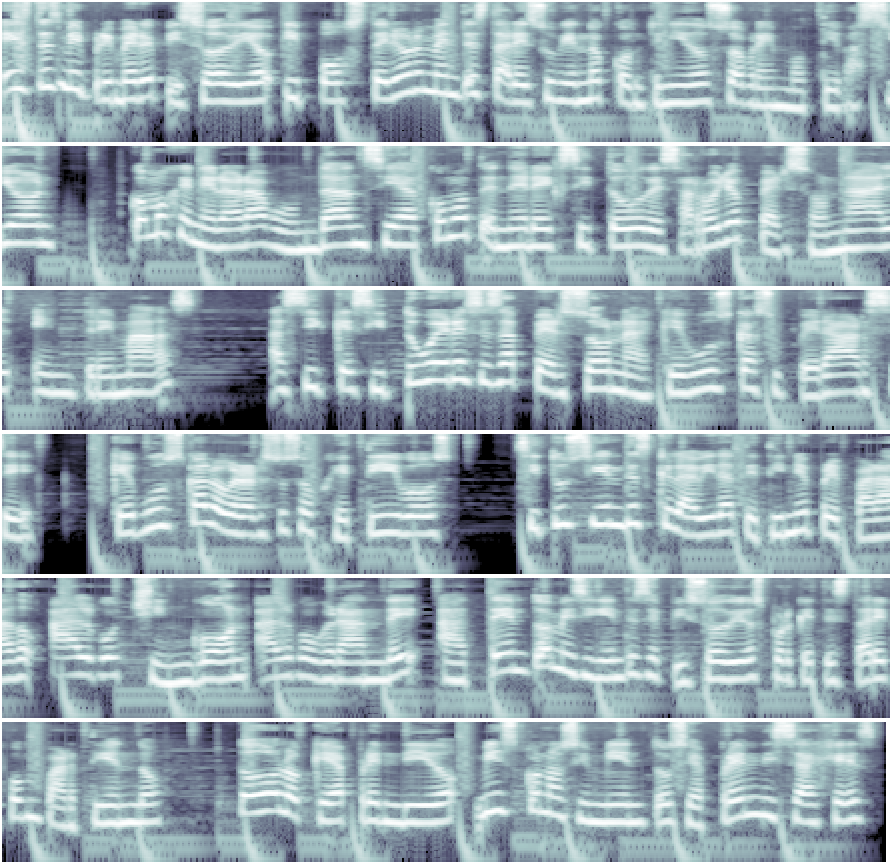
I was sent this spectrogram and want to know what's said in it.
Este es mi primer episodio y posteriormente estaré subiendo contenido sobre motivación, cómo generar abundancia, cómo tener éxito, desarrollo personal, entre más. Así que si tú eres esa persona que busca superarse, que busca lograr sus objetivos, si tú sientes que la vida te tiene preparado algo chingón, algo grande, atento a mis siguientes episodios porque te estaré compartiendo todo lo que he aprendido, mis conocimientos y aprendizajes,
